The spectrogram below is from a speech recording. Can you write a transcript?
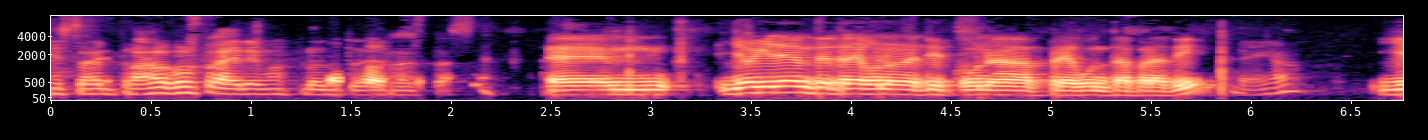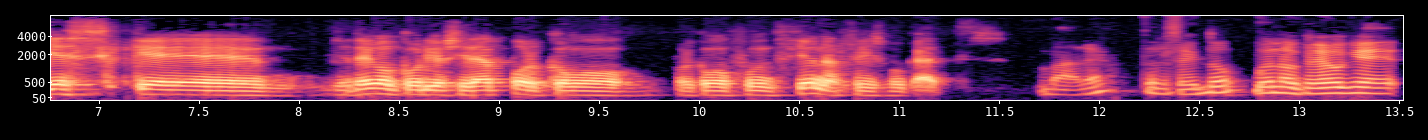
Exacto, algo os traeremos pronto de rastas. Eh, yo, Guillem, te traigo una, una pregunta para ti. Venga. Y es que yo tengo curiosidad por cómo, por cómo funciona Facebook Ads. Vale, perfecto. Bueno, creo que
